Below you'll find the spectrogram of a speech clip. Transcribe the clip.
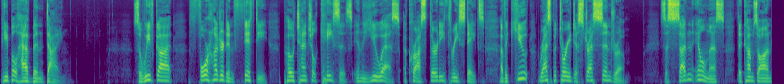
people have been dying. So we've got 450 potential cases in the US across 33 states of acute respiratory distress syndrome it's a sudden illness that comes on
